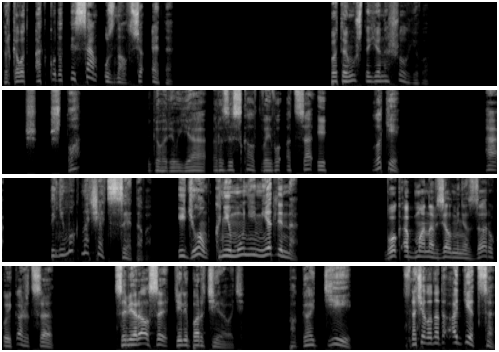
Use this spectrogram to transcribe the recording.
Только вот откуда ты сам узнал все это? Потому что я нашел его. Ш что? Говорю, я разыскал твоего отца и... Локи, а ты не мог начать с этого? Идем к нему немедленно. Бог обмана взял меня за руку и, кажется, собирался телепортировать. «Погоди! Сначала надо одеться!»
